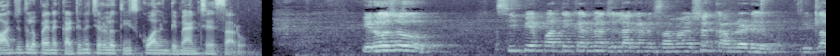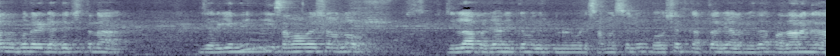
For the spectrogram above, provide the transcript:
బాధ్యతలపైన కఠిన చర్యలు తీసుకోవాలని డిమాండ్ చేశారు. ఈరోజు సిపిఎం పార్టీ కరీంనగర్ జిల్లా కమిటీ సమావేశం కామ్రేడ్ ఇట్లా ముకుందరెడ్డి అధ్యక్షతన జరిగింది. ఈ సమావేశంలో జిల్లా ప్రజానీకం ఎదుర్కొన్నటువంటి సమస్యలు భవిష్యత్ కర్తవ్యాల మీద ప్రధానంగా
